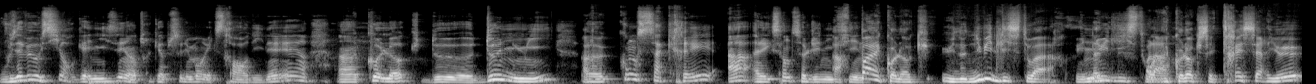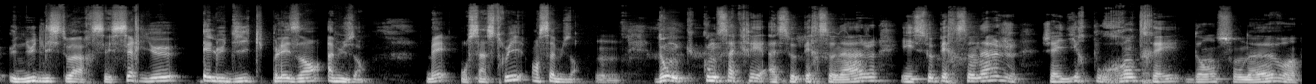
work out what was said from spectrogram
Vous avez aussi organisé un truc absolument extraordinaire un colloque de deux nuits euh, consacré à Alexandre Solzhenitsyn. pas un colloque, une nuit de l'histoire. Une nuit de l'histoire. un colloque c'est très sérieux, une nuit de l'histoire c'est sérieux, éludique, plaisant, amusant mais on s'instruit en s'amusant. Mmh. Donc, consacré à ce personnage, et ce personnage, j'allais dire, pour rentrer dans son œuvre,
